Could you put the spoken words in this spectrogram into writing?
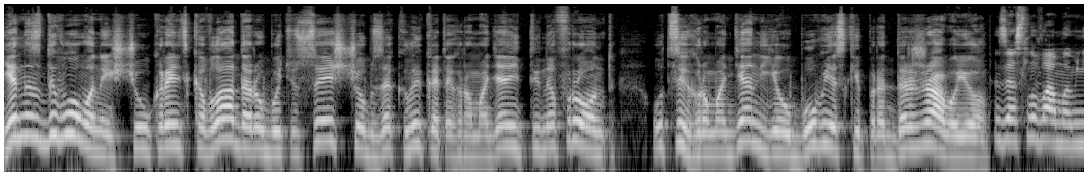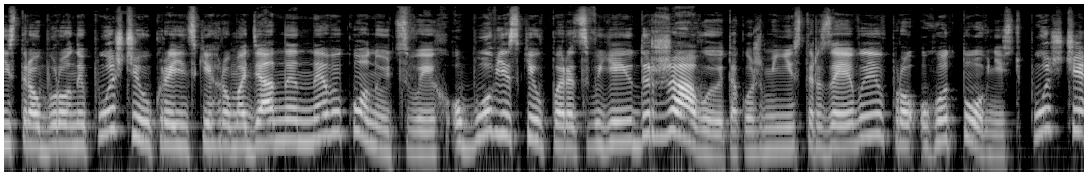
Я не здивований, що українська влада робить усе, щоб закликати громадян йти на фронт. У цих громадян є обов'язки перед державою. За словами міністра оборони Польщі, українські громадяни не виконують своїх обов'язків перед своєю державою. Також міністр заявив про готовність Польщі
